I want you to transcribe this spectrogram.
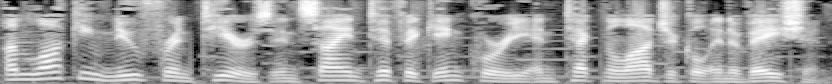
unlocking new frontiers in scientific inquiry and technological innovation.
